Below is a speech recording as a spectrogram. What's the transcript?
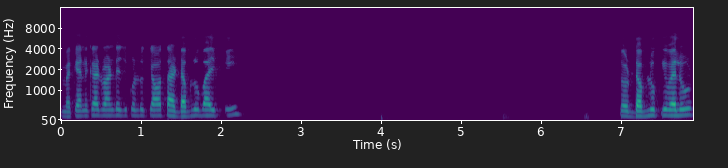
mechanical advantage equal to क्या होता है? डब्ल्यू बाई पी तो डब्ल्यू की value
